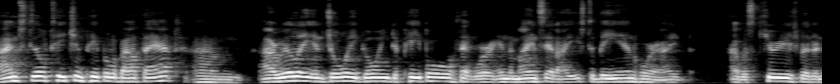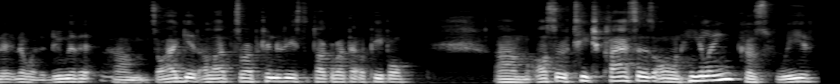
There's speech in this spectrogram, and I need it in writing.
I'm still teaching people about that. Um, I really enjoy going to people that were in the mindset I used to be in, where I I was curious but I didn't know what to do with it. Um, so I get a lots of opportunities to talk about that with people. Um, also teach classes on healing because we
